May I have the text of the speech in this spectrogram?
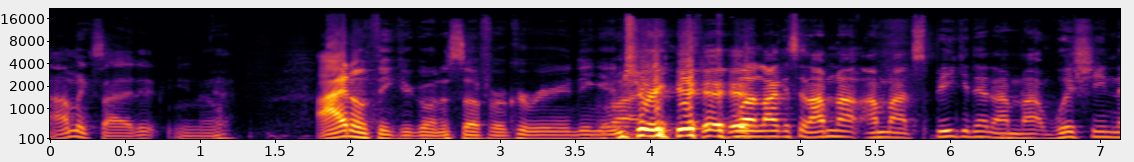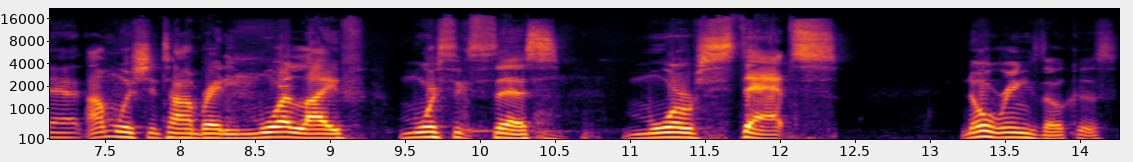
I'm excited. You know, I don't think you're going to suffer a career-ending Right. injury. well, like I said, I'm not. I'm not speaking it. I'm not wishing that. I'm wishing Tom Brady more life, more success, more stats. No rings though, because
